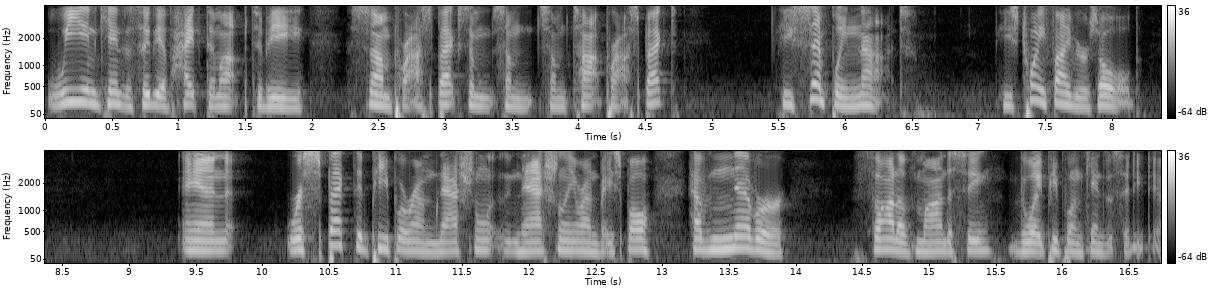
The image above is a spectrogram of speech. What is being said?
we in Kansas City have hyped him up to be some prospect, some some some top prospect. He's simply not. He's 25 years old. And respected people around national nationally around baseball have never thought of Mondesi the way people in Kansas City do.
